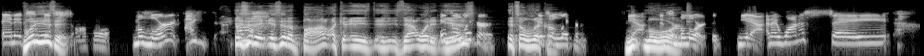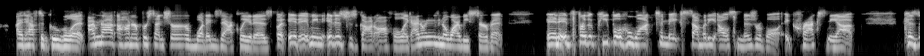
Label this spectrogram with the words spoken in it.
and it's what is it's it awful malort? I is it a, oh. is it a bottle? Like is, is that what it it's is? a liquor. It's a liquor. It's a liquor. Yeah malort. it's malort. Yeah and i want to say I'd have to Google it. I'm not 100% sure what exactly it is, but it, I mean, it is just god awful. Like, I don't even know why we serve it. And it's for the people who want to make somebody else miserable. It cracks me up. Because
